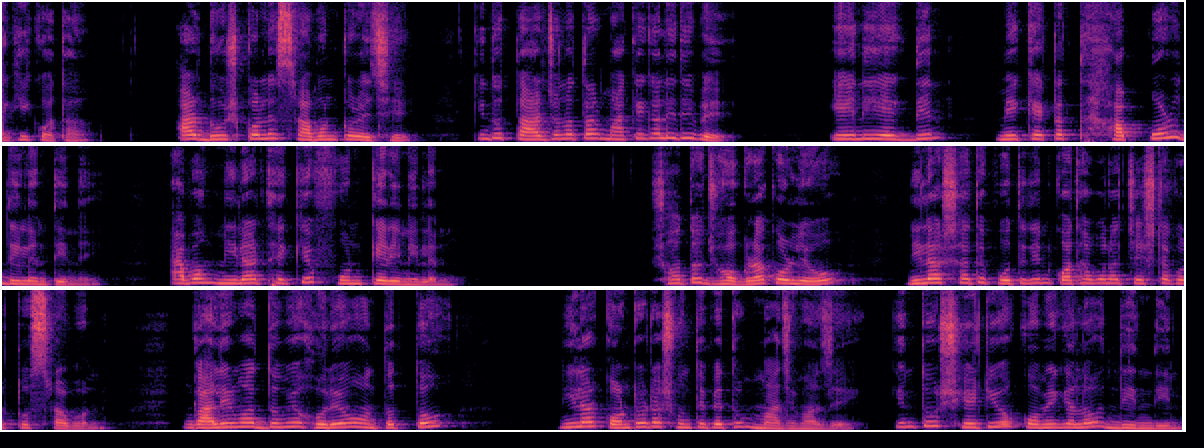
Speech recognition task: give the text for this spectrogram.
একই কথা। আর দোষ করলে শ্রাবণ করেছে, কিন্তু তার জন্য তার মাকে গালি দিবে? এ নিয়ে একদিন মেয়েকে একটা থাপ্পড় দিলেন তিনি এবং নীলার থেকে ফোন কেড়ে নিলেন। শত ঝগড়া করলেও নীলার সাথে প্রতিদিন কথা বলার চেষ্টা করত শ্রাবণ। গালির মাধ্যমে হলেও অন্তত নীলার কণ্ঠটা শুনতে পেত মাঝে মাঝে। কিন্তু সেটিও কমে গেল দিন দিন।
